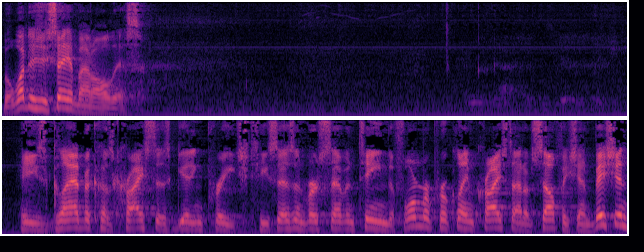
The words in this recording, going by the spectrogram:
But what does he say about all this? He's glad because Christ is getting preached. He says in verse 17, the former proclaimed Christ out of selfish ambition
